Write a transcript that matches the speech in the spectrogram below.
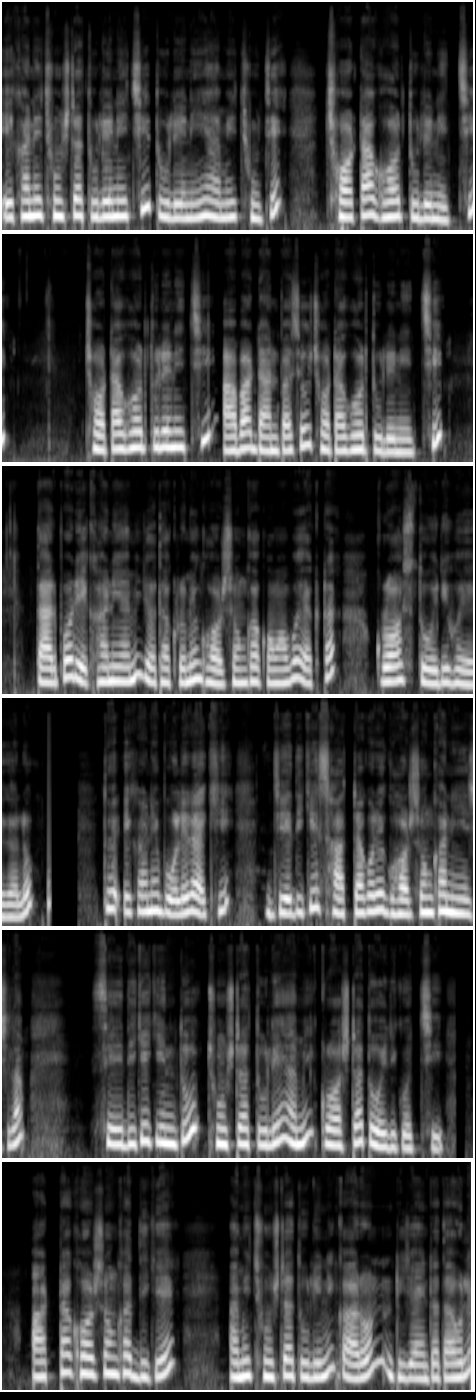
এখানে ছুঁচটা তুলে নিচ্ছি। তুলে নিয়ে আমি ছুঁচে ছটা ঘর তুলে নিচ্ছি। ছটা ঘর তুলে নিচ্ছি। আবার ডান পাশেও ছটা ঘর তুলে নিচ্ছি। তারপর এখানে আমি যথাক্রমে ঘর সংখ্যা কমাবো একটা ক্রস তৈরি হয়ে গেল। তো এখানে বলে রাখি, যেদিকে সাতটা করে ঘর সংখ্যা নিয়েছিলাম সেই দিকে কিন্তু ছুঁচটা তুলে আমি ক্রসটা তৈরি করছি। আটটা ঘর সংখ্যার দিকে আমি ছুঁচটা তুলিনি, কারণ ডিজাইনটা তাহলে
